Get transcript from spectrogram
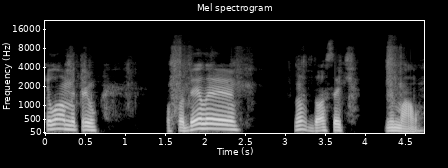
кілометрів, походили ну, досить немало.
